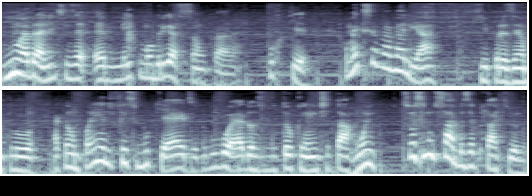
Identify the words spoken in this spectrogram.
em Web Analytics é, é meio que uma obrigação, cara. Por quê? Como é que você vai avaliar que, por exemplo, a campanha de Facebook Ads ou do Google AdWords do teu cliente está ruim se você não sabe executar aquilo.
